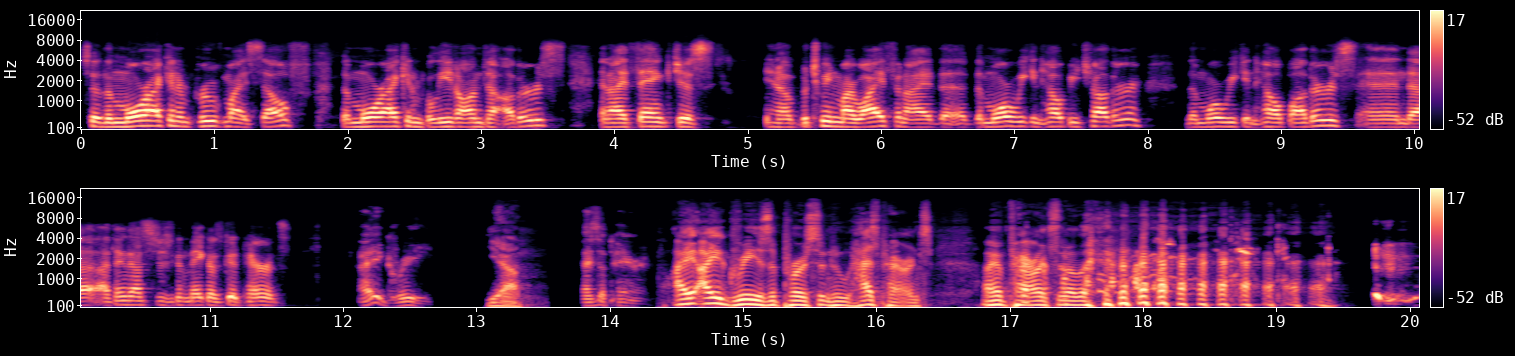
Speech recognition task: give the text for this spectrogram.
So the more I can improve myself, the more I can bleed on to others. And I think just you know between my wife and I, the the more we can help each other, the more we can help others, and uh, I think that's just going to make us good parents. I agree. Yeah. As a parent, I, I agree. As a person who has parents, I have parents and other.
